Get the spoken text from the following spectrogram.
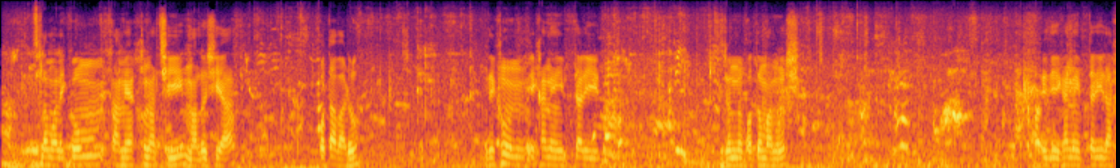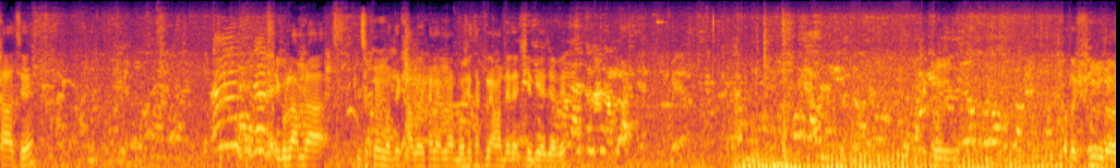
আসসালামু আলাইকুম। আমি এখন আছি মালয়েশিয়া, কোতাবাড়ু। দেখুন, এখানে ইফতারির জন্য কত মানুষ। এই যে এখানে ইফতারি রাখা আছে। এগুলো আমরা কিছুক্ষণের মধ্যে খাব। এখানে আমরা বসে থাকলে আমাদের এসে দিয়ে যাবে। দেখুন কত সুন্দর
